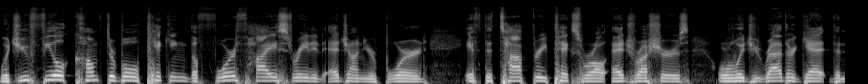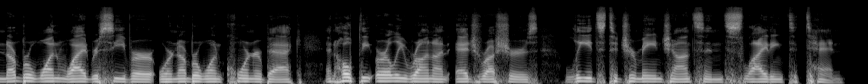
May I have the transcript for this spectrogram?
would you feel comfortable picking the fourth highest rated edge on your board if the top three picks were all edge rushers, or would you rather get the number one wide receiver or number one cornerback and hope the early run on edge rushers leads to Jermaine Johnson sliding to 10?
